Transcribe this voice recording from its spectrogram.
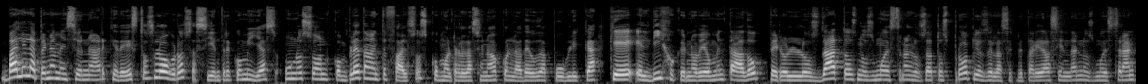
Vale la pena mencionar que de estos logros, así entre comillas, unos son completamente falsos, como el relacionado con la deuda pública, que él dijo que no había aumentado, pero los datos nos muestran, los datos propios de la Secretaría de Hacienda nos muestran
